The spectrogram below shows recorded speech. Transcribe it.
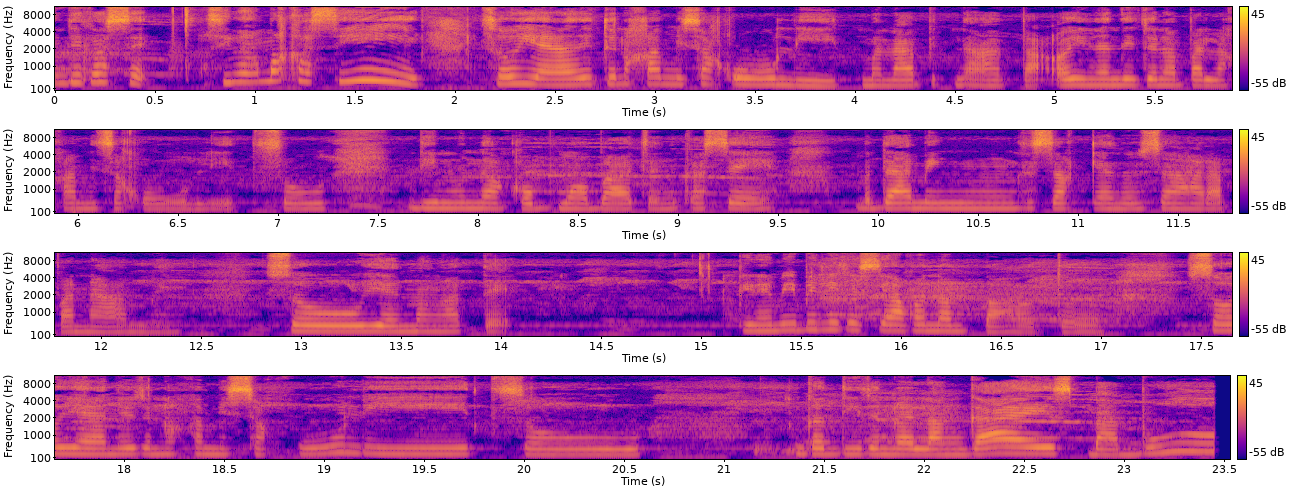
Hindi kasi, si mama kasi. So yan, nandito na kami sa kulit. Malapit na ata. Oy, nandito na pala kami sa kulit. So, hindi mo na ako bumaba dyan kasi madaming sasakyan doon sa harapan namin. So, yan mga te. Pinabibili kasi ako ng powder. So, yan, nandito na kami sa kulit. So, hanggang dito na lang guys. Babu!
